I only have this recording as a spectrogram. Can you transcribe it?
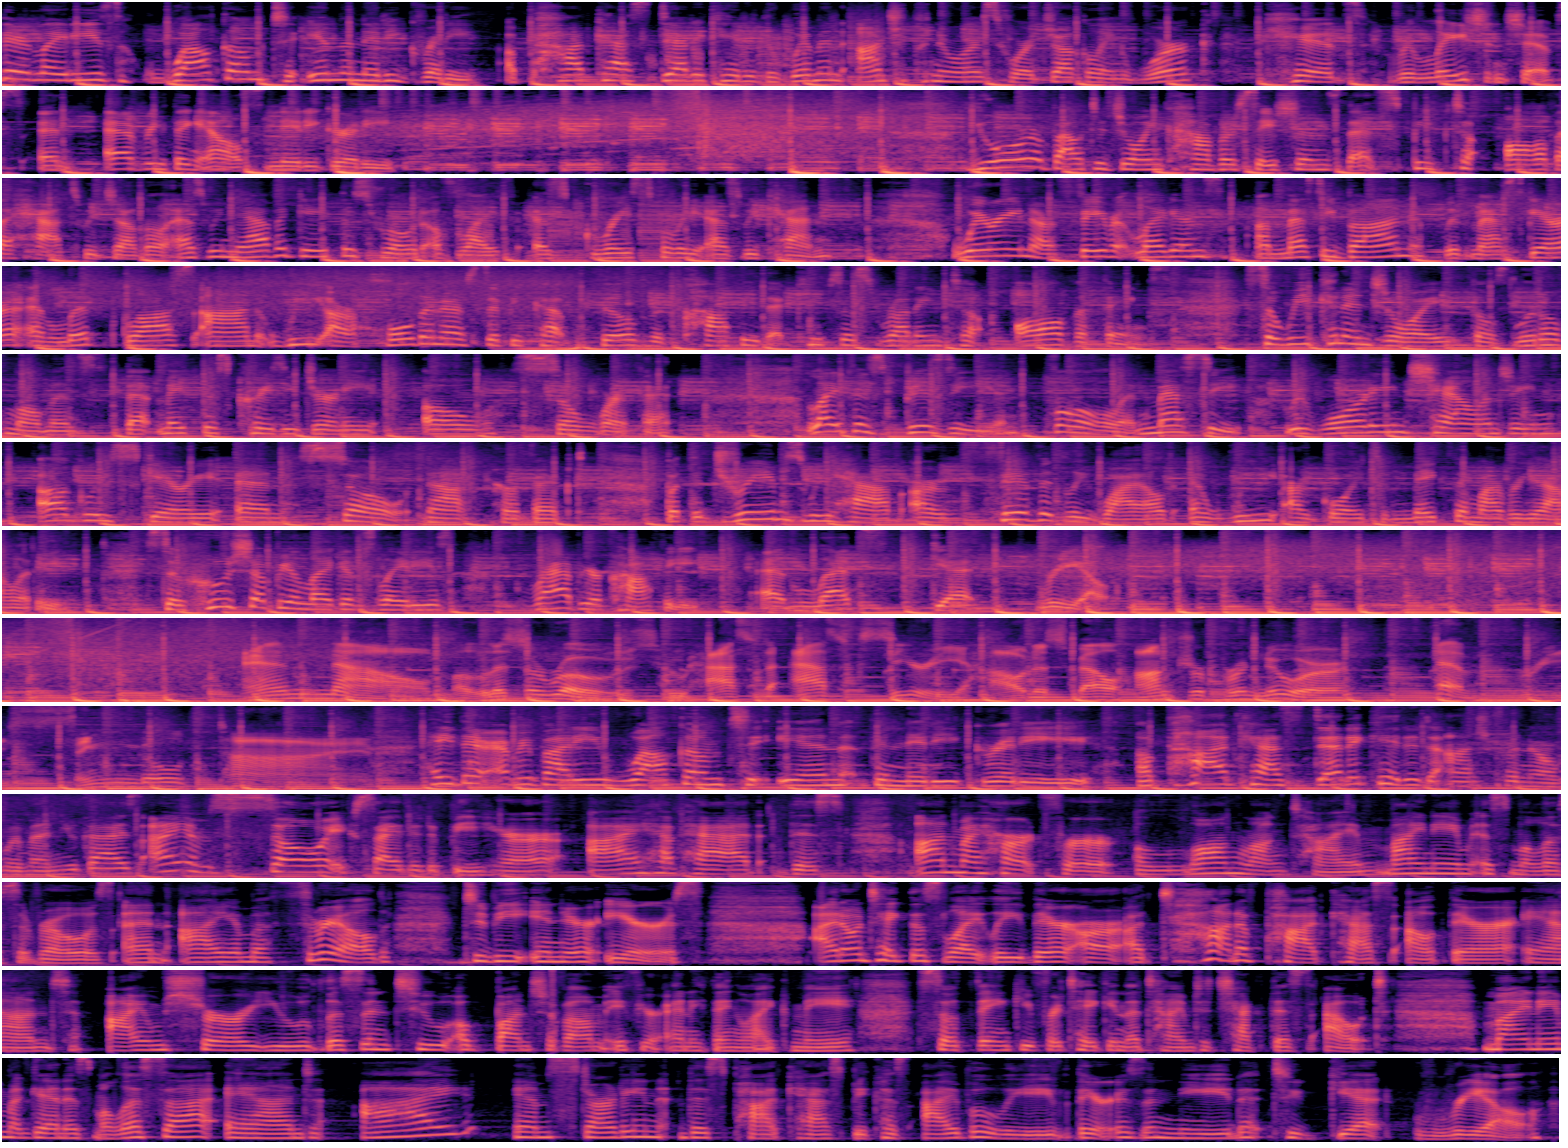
Hey there, ladies. Welcome to In the Nitty Gritty, a podcast dedicated to women entrepreneurs who are juggling work, kids, relationships, and everything else nitty gritty. You're about to join conversations that speak to all the hats we juggle as we navigate this road of life as gracefully as we can. Wearing our favorite leggings, a messy bun with mascara and lip gloss on, we are holding our sippy cup filled with coffee that keeps us running to all the things so we can enjoy those little moments that make this crazy journey oh so worth it. Life is busy and full and messy, rewarding, challenging, ugly, scary, and so not perfect. But the dreams we have are vividly wild, and we are going to make them our reality. So, hoosh up your leggings, ladies, grab your coffee, and let's get real. And now, Melissa Rose, who has to ask Siri how to spell entrepreneur every single time. Hey there, everybody. Welcome to In the Nitty Gritty, a podcast dedicated to entrepreneur women. You guys, I am so excited to be here. I have had this on my heart for a long, long time. My name is Melissa Rose, and I am thrilled to be in your ears. I don't take this lightly. There are a ton of podcasts out there, and I'm sure you listen to a bunch of them if you're anything like me. So thank you for taking the time to check this out. My name again is Melissa and I am starting this podcast because I believe there is a need to get real.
